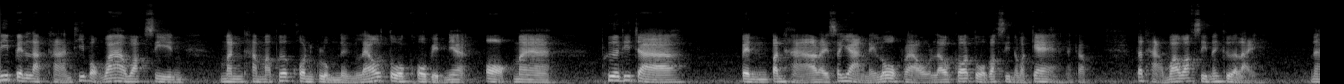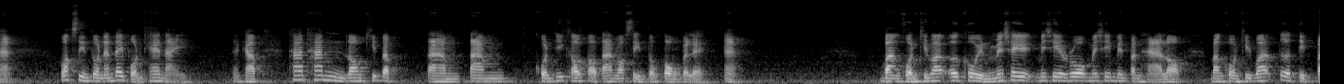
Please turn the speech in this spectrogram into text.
นี่เป็นหลักฐานที่บอกว่าวัคซีนมันทำมาเพื่อคนกลุ่มหนึ่ง แล้วตัวโควิดเนี่ยออกมาเพื่อที่จะเป็นปัญหาอะไรสักอย่างในโลกเรา แล้วก็ตัววัคซีนมาแก้นะครับถ้าถามว่าวัคซีนนั่นคืออะไรนะฮะวัคซีนตัวนั้นได้ผลแค่ไหนนะครับถ้าท่านลองคิดแบบตามตามคนที่เขาต่อต้านวัคซีนตรงๆไปเลยอะ บางคนคิดว่าเออโควิดไม่ใช่ไม่ใช่โรคไม่ใช่เป็นปัญหาหรอก บางคนคิดว่าเออติดไป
